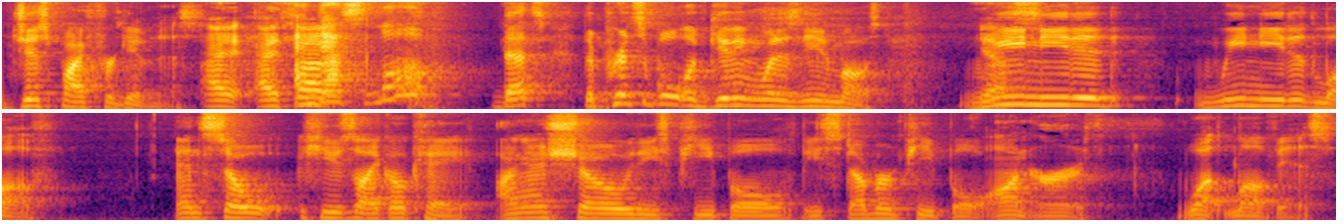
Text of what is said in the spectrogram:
just by forgiveness. I I and that's love. That's the principle of giving what is needed most. We needed we needed love. And so he's like, okay, I'm gonna show these people, these stubborn people on earth, what love is.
